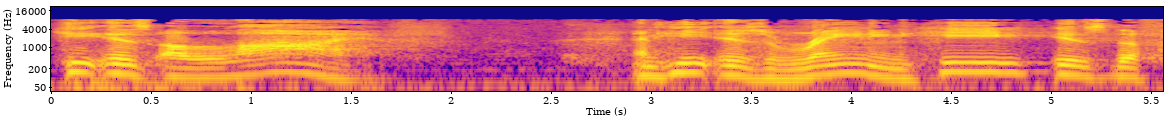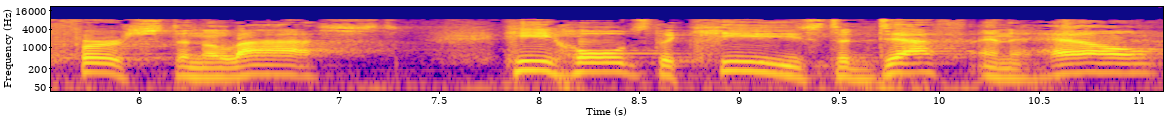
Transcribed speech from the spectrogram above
He is alive. And He is reigning. He is the first and the last. He holds the keys to death and hell.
